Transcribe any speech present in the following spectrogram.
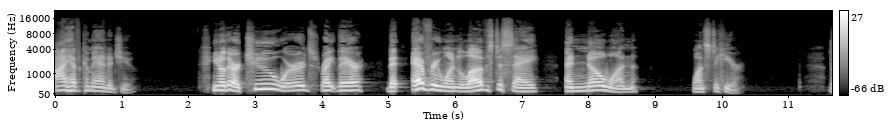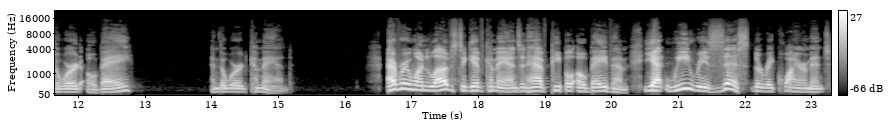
I have commanded you. You know, there are two words right there that everyone loves to say and no one wants to hear the word obey and the word command. Everyone loves to give commands and have people obey them, yet we resist the requirement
